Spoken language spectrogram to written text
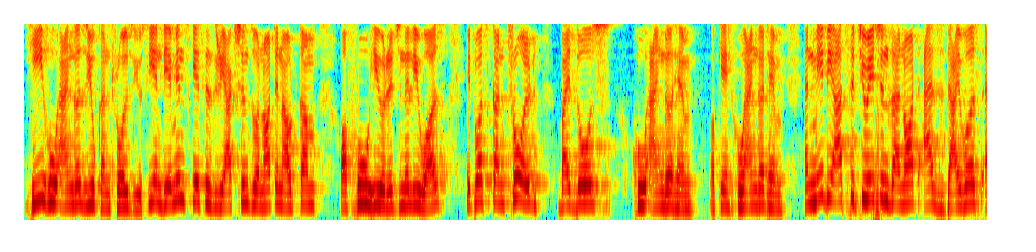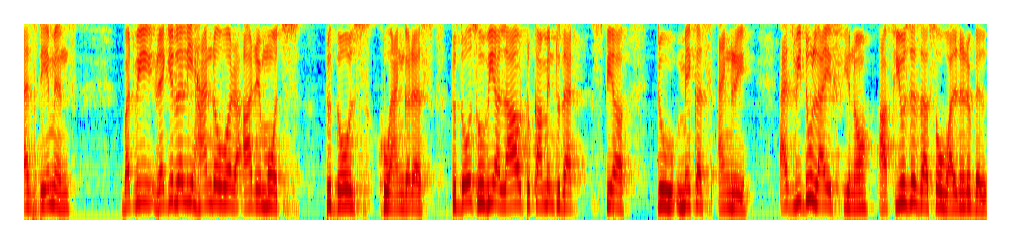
He who angers you controls you. See, in Damien's case, his reactions were not an outcome of who he originally was. It was controlled by those who anger him. Okay, who angered him. And maybe our situations are not as diverse as Damien's, but we regularly hand over our remotes to those who anger us, to those who we allow to come into that sphere to make us angry. As we do life, you know, our fuses are so vulnerable.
